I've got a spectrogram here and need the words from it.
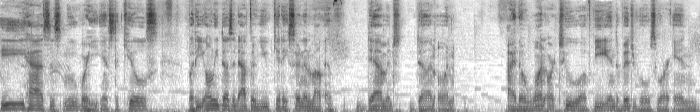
he has this move where he insta kills, but he only does it after you get a certain amount of damage done on either one or two of the individuals who are in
